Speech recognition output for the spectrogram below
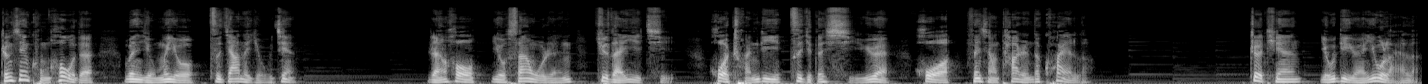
争先恐后的问有没有自家的邮件。然后有三五人聚在一起，或传递自己的喜悦，或分享他人的快乐。这天，邮递员又来了，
